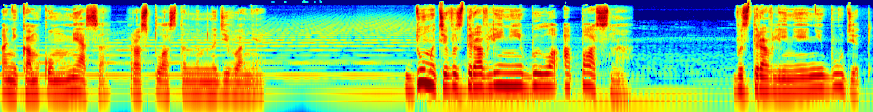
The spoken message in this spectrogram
а не комком мяса, распластанным на диване». Думать о выздоровлении было опасно. Выздоровления не будет.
